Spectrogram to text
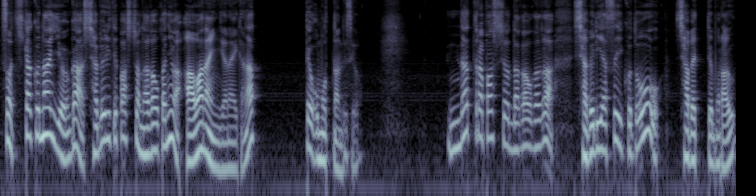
その企画内容が喋り手パッション長岡には合わないんじゃないかなって思ったんですよ。だったらパッション長岡が喋りやすいことを喋ってもらう。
